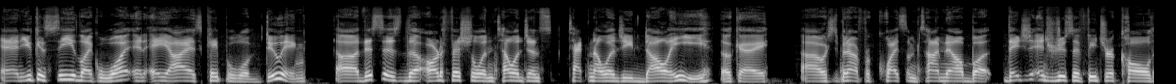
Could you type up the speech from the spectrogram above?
And you can see like what an AI is capable of doing. Uh, this is the artificial intelligence technology DALL-E, okay, uh, which has been out for quite some time now, but they just introduced a feature called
